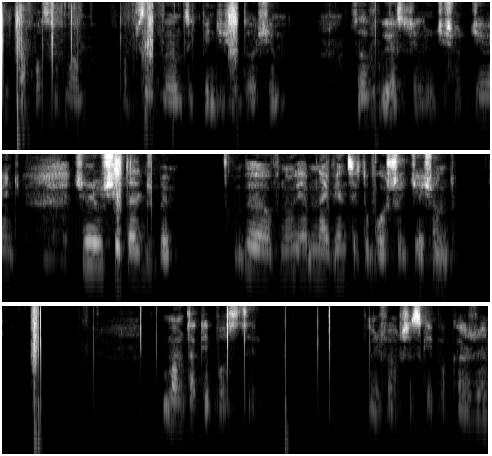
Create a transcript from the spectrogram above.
Kilka postów mam. Obserwujących 58. Obserwuję 79. Czyli już się te liczby wyrównuję. Najwięcej to było 60. Tu mam takie posty. Już wam wszystkie pokażę.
